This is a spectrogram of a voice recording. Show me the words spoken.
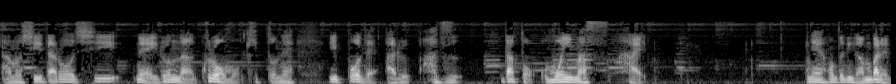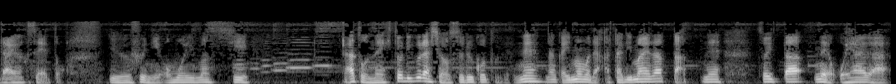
楽しいだろうし、ね、いろんな苦労もきっとね、一方であるはずだと思います。はい。ね、本当に頑張れ大学生というふうに思いますし、あとね、一人暮らしをすることでね、なんか今まで当たり前だった、ね、そういったね、親が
